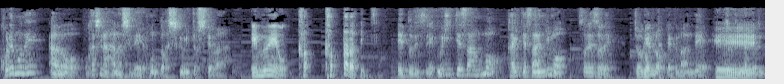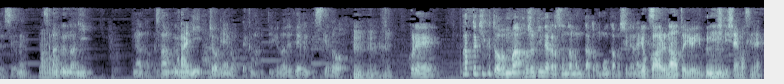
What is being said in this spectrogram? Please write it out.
これもね、あの、おかしな話で、本当は仕組みとしては。MA を買ったらっていいんですか？えっとですね、売り手さんも買い手さんにもそれぞれ上限600万で補助金が出るんですよね。3分の2なの3分の2上限600万っていうので出るんですけど、これ、パッと聞くと、まあ、補助金だからそんなもんかと思うかもしれないです、ね、よくあるなという認識しちゃいますね。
